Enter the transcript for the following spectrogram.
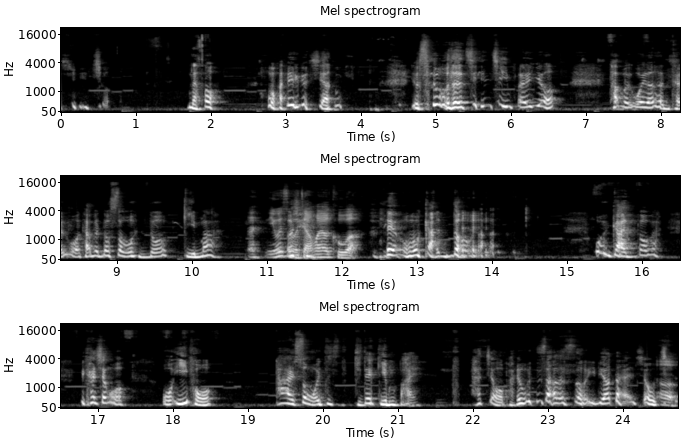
需求，然后我还有一个想法，就是我的亲戚朋友，他们为了很疼我，他们都送我很多金嘛，哎，你为什么讲话要哭啊？没有我感动啊，我很感动啊！你看，像我我姨婆，她还送我一只几对金牌，他叫我拍婚纱的时候一定要戴在胸前。哦，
